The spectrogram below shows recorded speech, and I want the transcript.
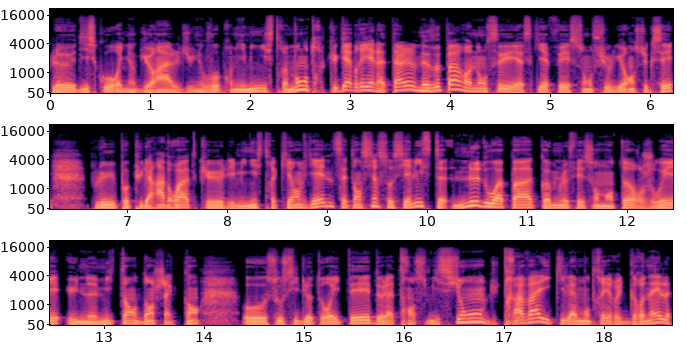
Le discours inaugural du nouveau Premier ministre montre que Gabriel Attal ne veut pas renoncer à ce qui a fait son fulgurant succès. Plus populaire à droite que les ministres qui en viennent, cet ancien socialiste ne doit pas, comme le fait son mentor, jouer une mi-temps dans chaque camp. Au souci de l'autorité, de la transmission, du travail qu'il a montré rue de Grenelle,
